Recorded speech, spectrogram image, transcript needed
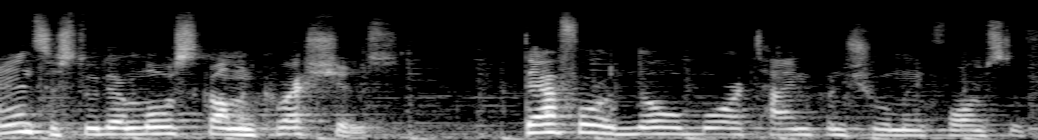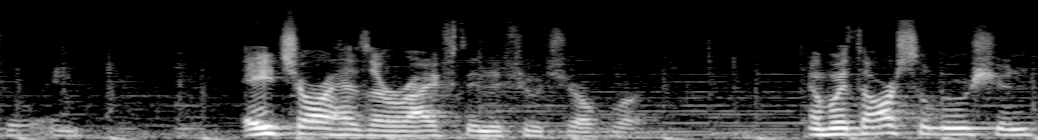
answers to their most common questions. Therefore, no more time-consuming forms to fill in. HR has arrived in the future of work. And with our solution,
